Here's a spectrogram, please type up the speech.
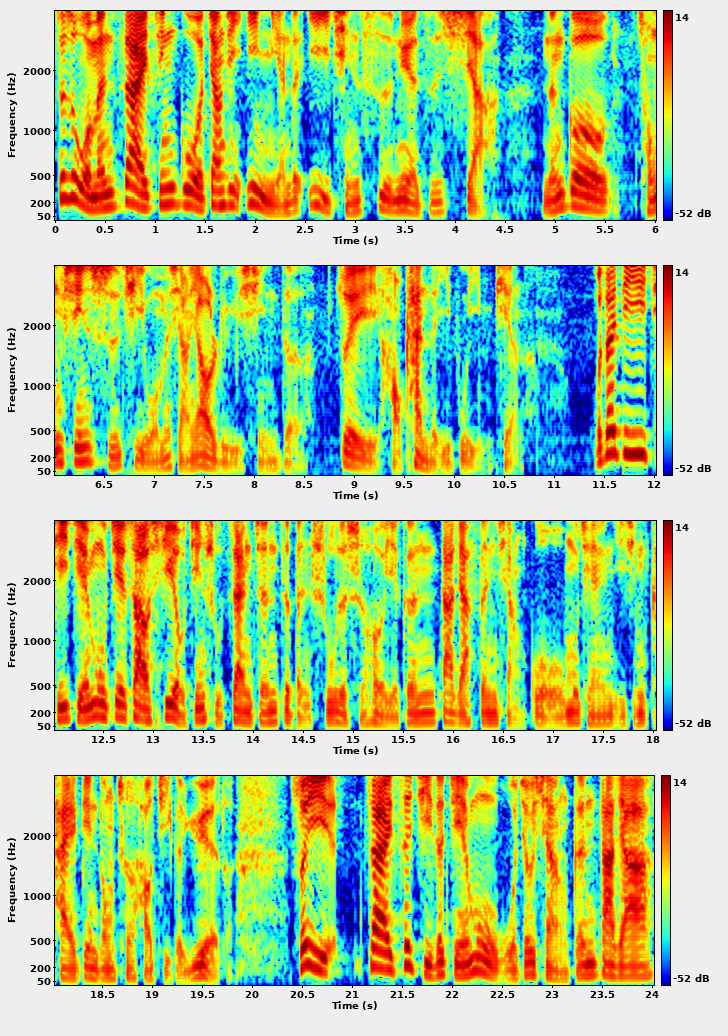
这是我们在经过将近一年的疫情肆虐之下，能够重新拾起我们想要旅行的最好看的一部影片了。我在第一集节目介绍《稀有金属战争》这本书的时候，也跟大家分享过，我目前已经开电动车好几个月了，所以。在这集的节目，我就想跟大家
